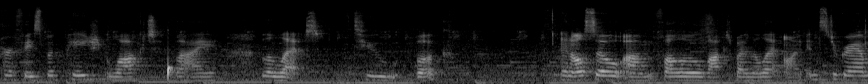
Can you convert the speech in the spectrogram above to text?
her Facebook page, Locked by Lillette, to book. And also um, follow Locked by Lillette on Instagram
